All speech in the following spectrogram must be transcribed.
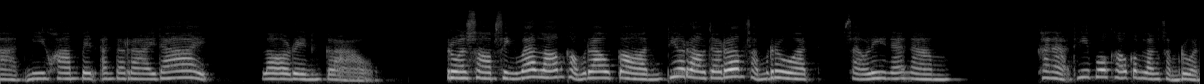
อาจมีความเป็นอันตรายได้ ลอเรนกล่าว ตรวจสอบสิ่งแวดล้อมของเราก่อนที่เราจะเริ่มสำรวจแซลลี่แนะนำขณะที่พวกเขากำลังสำรวจ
